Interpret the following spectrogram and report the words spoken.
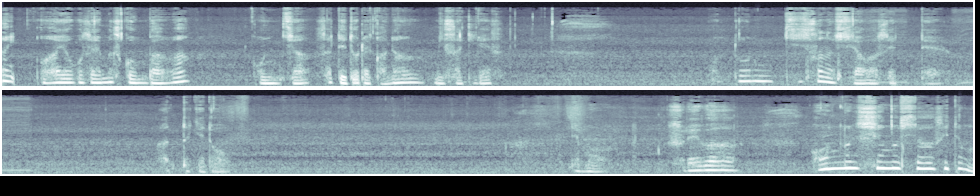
はいおはようございます。こんばんは。こんにちは。さて、どれかな？みさきです。本当に小さな幸せってあったけど、でも、それは、ほんの一瞬の幸せでも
